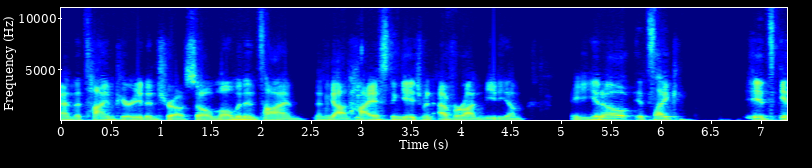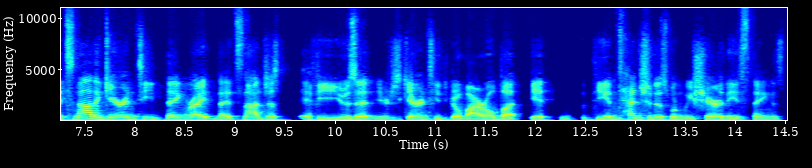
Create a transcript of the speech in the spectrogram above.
and the time period intro. So moment in time and got highest engagement ever on Medium. You know, it's like it's it's not a guaranteed thing, right? It's not just if you use it, you're just guaranteed to go viral. But it the intention is when we share these things,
